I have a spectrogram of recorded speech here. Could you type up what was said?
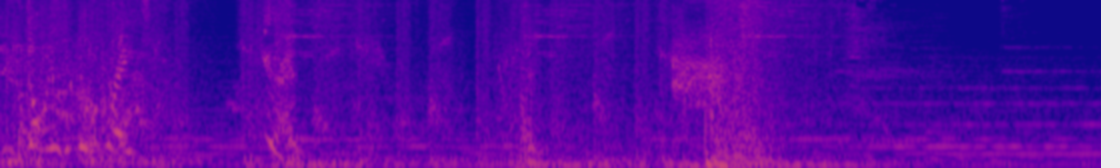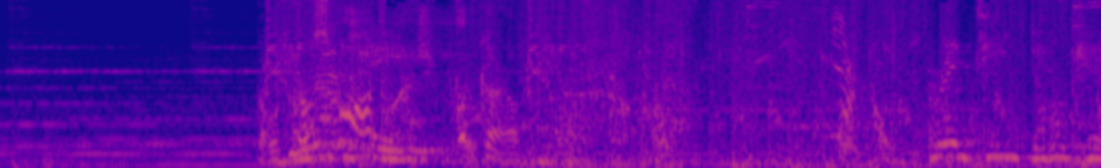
You're going to do great. Go feel smart. Rampage. Good girl. Red team double kill.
